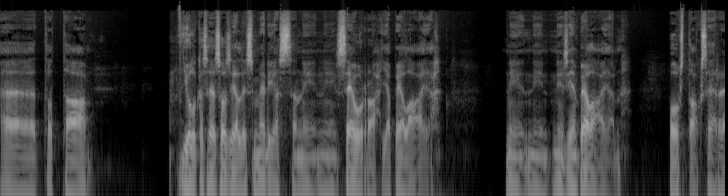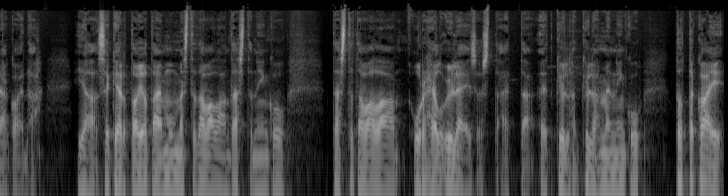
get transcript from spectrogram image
ää, tota, julkaisee sosiaalisessa mediassa, niin, niin seura ja pelaaja, niin, niin, niin siihen pelaajan postaukseen reagoidaan. Ja se kertoo jotain mun mielestä tavallaan tästä, niin kuin, tästä tavallaan urheiluyleisöstä, että, että kyllähän, kyllähän me niin kuin, totta kai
